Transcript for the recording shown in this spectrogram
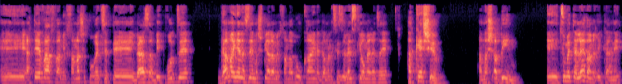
אה, הטבח והמלחמה שפורצת אה, בעזה בעקבות זה, גם העניין הזה משפיע על המלחמה באוקראינה, גם הנשיא זלנסקי אומר את זה, הקשב, המשאבים, אה, תשומת הלב האמריקנית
